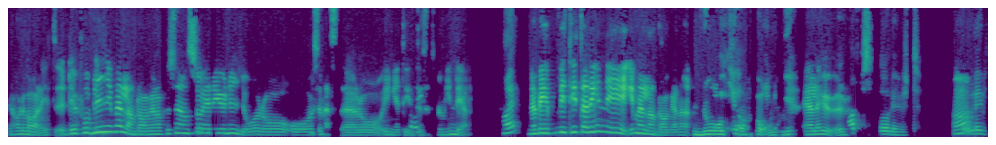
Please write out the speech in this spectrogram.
Det har det varit. Det får bli i mellandagarna för sen så är det ju nyår och, och semester och inget internet för min del. Nej. Men vi, vi tittar in i, i mellandagarna någon gång, eller hur? Absolut. Ja. Absolut.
